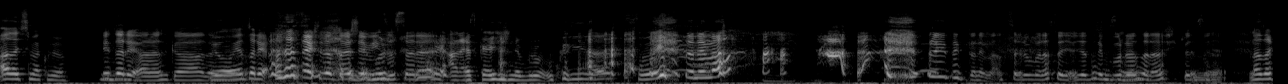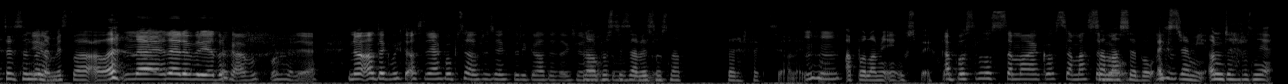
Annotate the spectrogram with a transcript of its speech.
Ale teď jsem jako, že... Je tady Anetka. tak Jo, je tady Takže to, ještě víc zase ne. A dneska již nebudu uklízet, fuj. To nemá... Prý, tak to nemá cenu, ona se dělat tady budu za další pět minut. No tak tak jsem to Jo. nemyslela, ale... Ne, ne, dobrý, já to chápu v pohodě. No, ale tak bych to asi nějak popsala, přesně jak to říkala ty, takže... No, k prostě závislost na perfekcionismu. Mhm. A podle mě i úspěchu. A poslednost sama jako sama sebou. Sama sebou, Mhm. extrémní. Ono to je hrozně,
